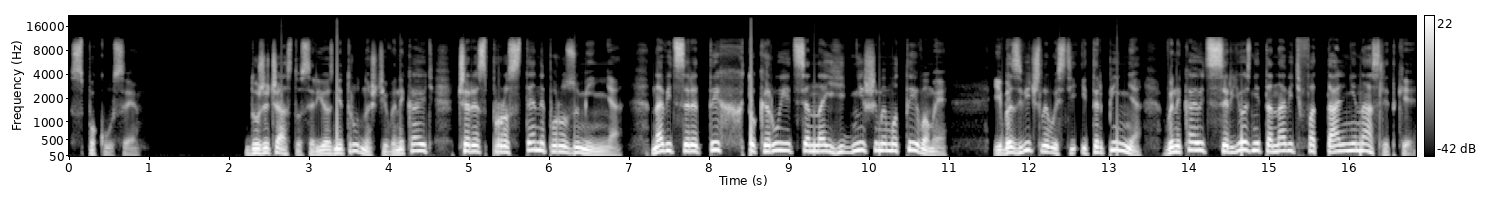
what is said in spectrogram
спокуси. Дуже часто серйозні труднощі виникають через просте непорозуміння, навіть серед тих, хто керується найгіднішими мотивами. І без вічливості і терпіння виникають серйозні та навіть фатальні наслідки.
